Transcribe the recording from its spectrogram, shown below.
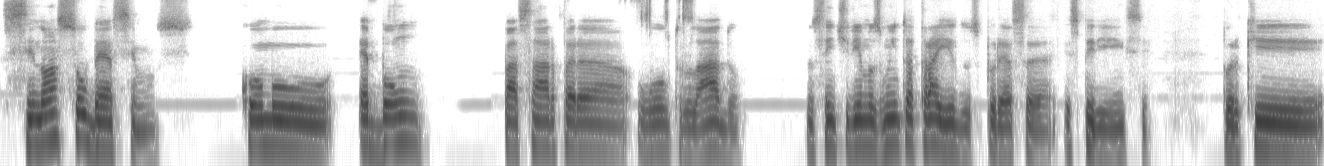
se nós soubéssemos como é bom passar para o outro lado, nos sentiríamos muito atraídos por essa experiência, porque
